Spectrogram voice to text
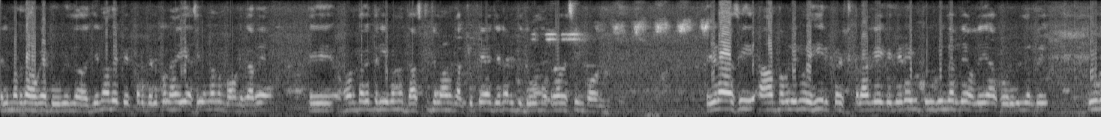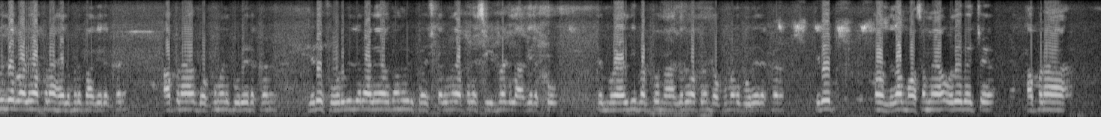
ਹੈਲਮਟ ਦਾ ਹੋ ਗਿਆ ਟੂ ਵੀਲਰ ਜਿਨ੍ਹਾਂ ਦੇ ਪੇਪਰ ਬਿਲਕੁਲ ਹੈ ਹੀ, ਅਸੀਂ ਉਹਨਾਂ ਨੂੰ ਬਾਉਂਡ ਕਰ ਰਹੇ ਹਾਂ। ਤੇ ਹੁਣ ਤੱਕ ਤਕਰੀਬਨ 10 ਕੁ ਚਲਾਨ ਕਰ ਚੁੱਕੇ ਆ ਜਿਨ੍ਹਾਂ ਵਿੱਚ ਦੋ ਮੋਟਰਾਂ ਅਸੀਂ ਬਾਉਂਡ ਕੀਤੇ। ਜਿਹੜਾ ਅਸੀਂ ਆਪ ਪਬਲਿਕ ਨੂੰ ਇਹੀ ਰਿਕੁਐਸਟ ਕਰਾਂਗੇ ਕਿ ਜਿਹੜੇ ਵੀ ਟੂ ਵੀਲਰ ਦੇ ਆਉਂਦੇ ਆ ਫੋਰ ਵੀਲਰ ਦੇ ਟੂ ਵੀਲਰ ਵਾਲੇ ਆਪਣਾ ਹੈਲਮਟ ਪਾ ਕੇ ਰੱਖਣ, ਆਪਣਾ ਡਾਕੂਮੈਂਟ ਪੂਰੇ ਰੱਖਣ, ਜਿਹੜੇ ਫੋਰ ਵੀਲਰ ਵਾਲੇ ਆ, ਉਹਨਾਂ ਨੂੰ ਰਿਕੁਐਸਟ ਕਰੂੰਗਾ, ਆਪਣੇ ਸੀਟ ਬੈਲਟ ਲਾ ਕੇ ਰੱਖੋ, ਤੇ ਮੋਬਾਈਲ ਦੀ ਵਰਤੋਂ ਨਾ ਕਰੋ, ਆਪਣੇ ਡਾਕੂਮੈਂਟ ਪੂਰੇ ਰੱਖਣ। ਜਿਹੜੇ ਧੁੰਦ ਦਾ ਮੌਸਮ ਹੈ, ਉਹਦੇ ਵਿੱਚ ਆਪਣਾ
